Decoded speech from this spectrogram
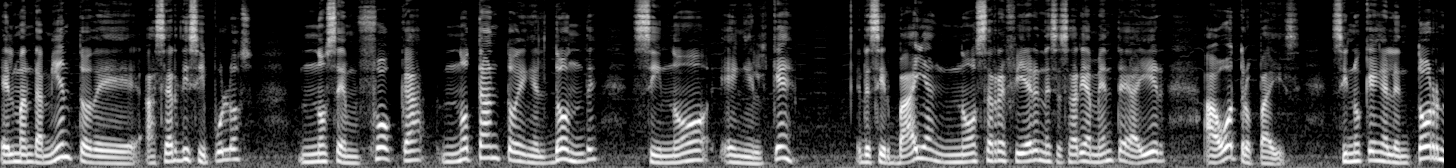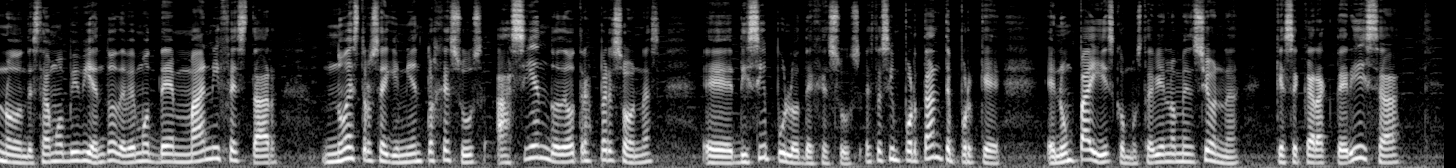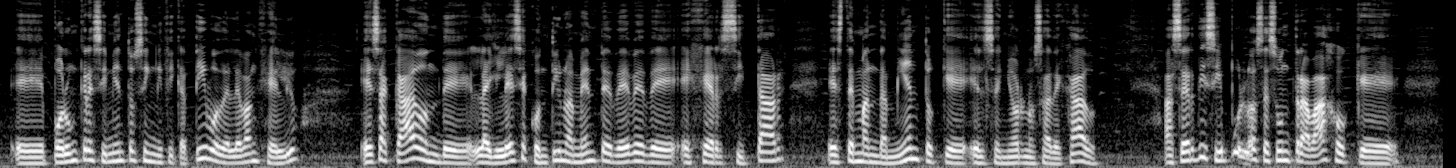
El mandamiento de hacer discípulos no se enfoca no tanto en el dónde, sino en el qué. Es decir, vayan no se refiere necesariamente a ir a otro país, sino que en el entorno donde estamos viviendo debemos de manifestar nuestro seguimiento a Jesús haciendo de otras personas eh, discípulos de Jesús. Esto es importante porque en un país, como usted bien lo menciona, que se caracteriza eh, por un crecimiento significativo del Evangelio, es acá donde la iglesia continuamente debe de ejercitar este mandamiento que el Señor nos ha dejado. Hacer discípulos es un trabajo que,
